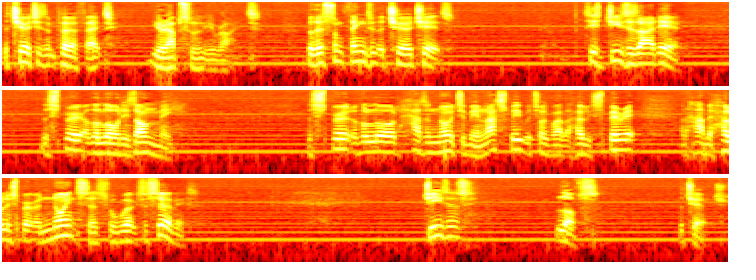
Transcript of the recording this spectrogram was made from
the church isn't perfect, you're absolutely right. But there's some things that the church is. This is Jesus' idea. The Spirit of the Lord is on me. The Spirit of the Lord has anointed me. And last week we talked about the Holy Spirit and how the Holy Spirit anoints us for works of service. Jesus loves the church.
